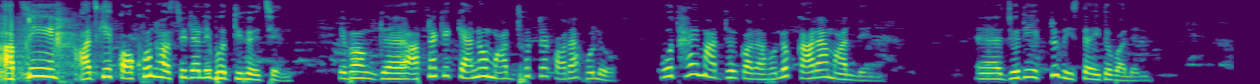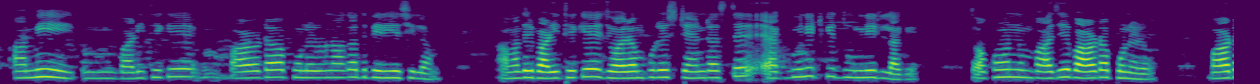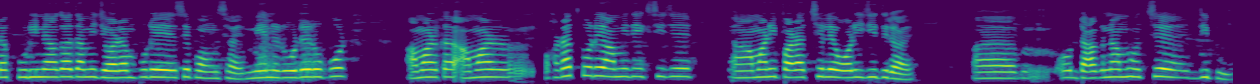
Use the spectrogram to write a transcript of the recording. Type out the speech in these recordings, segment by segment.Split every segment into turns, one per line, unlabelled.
আপনি আজকে কখন হসপিটালে ভর্তি হয়েছেন? এবং আপনাকে কেন মারধরটা করা হলো? কোথায় মারধর করা হলো? কারা মারলেন? যদি একটু বিস্তারিত বলেন।
আমি বাড়ি থেকে বারোটা পনেরো নাগাদ বেরিয়েছিলাম। আমাদের বাড়ি থেকে জয়রামপুরের স্ট্যান্ড আসতে এক মিনিট কি দু মিনিট লাগে। তখন বাজে বারোটা পনেরো। বারোটা কুড়ি নাগাদ আমি জয়রামপুরে এসে পৌঁছাই। মেন রোডের ওপর আমার কা- আমার হঠাৎ করে আমি দেখছি যে আমারই পাড়ার ছেলে অরিজিৎ রায়। ওর ডাকনাম হচ্ছে দীপু।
